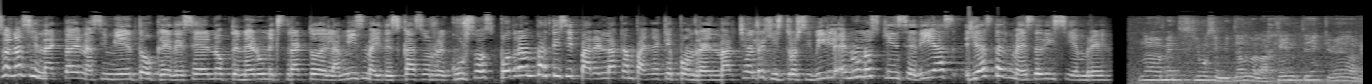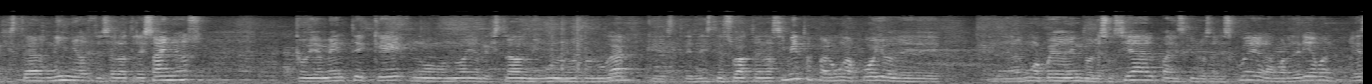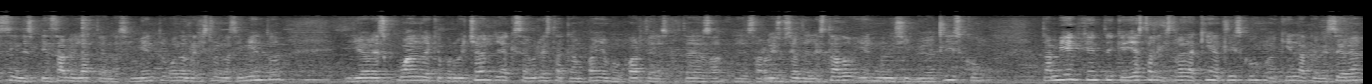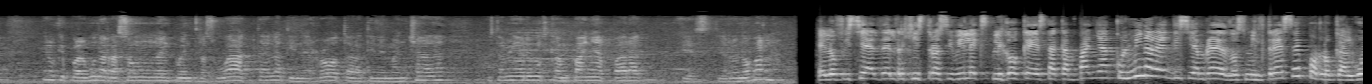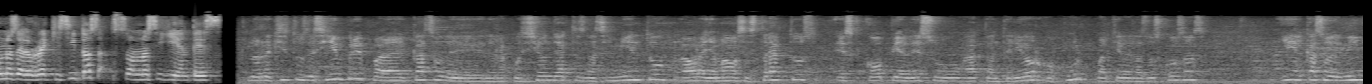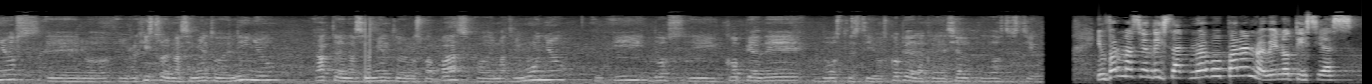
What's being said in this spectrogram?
Personas sin acta de nacimiento que deseen obtener un extracto de la misma y de escasos recursos podrán participar en la campaña que pondrá en marcha el registro civil en unos 15 días y hasta el mes de diciembre. Nuevamente seguimos invitando a la gente que vengan a registrar niños de 0 a 3 años, que obviamente que no, no hayan registrado en ningún otro lugar, que este, necesiten su acta de nacimiento para algún apoyo de algún apoyo de índole social para inscribirlos a la escuela, a la guardería, bueno, es indispensable el acta de nacimiento, bueno, el registro de nacimiento, y ahora es cuando hay que aprovechar, ya que se abrió esta campaña por parte de la Secretaría de Desarrollo Social del Estado y el municipio de Atlisco. También gente que ya está registrada aquí en Atlisco, aquí en la cabecera, pero que por alguna razón no encuentra su acta, la tiene rota, la tiene manchada, pues también haremos campaña para este, renovarla. El oficial del registro civil explicó que esta campaña culminará en diciembre de 2013, por lo que algunos de los requisitos son los siguientes. Los requisitos de siempre para el caso de, reposición de actas de nacimiento, ahora llamados extractos, es copia de su acta anterior o CUR, cualquiera de las dos cosas. Y en el caso de niños, eh, el registro de nacimiento del niño, acta de nacimiento de los papás o de matrimonio y, dos, y copia de dos testigos, copia de la credencial de dos testigos. Información de Isaac Nuevo para Nueve Noticias.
